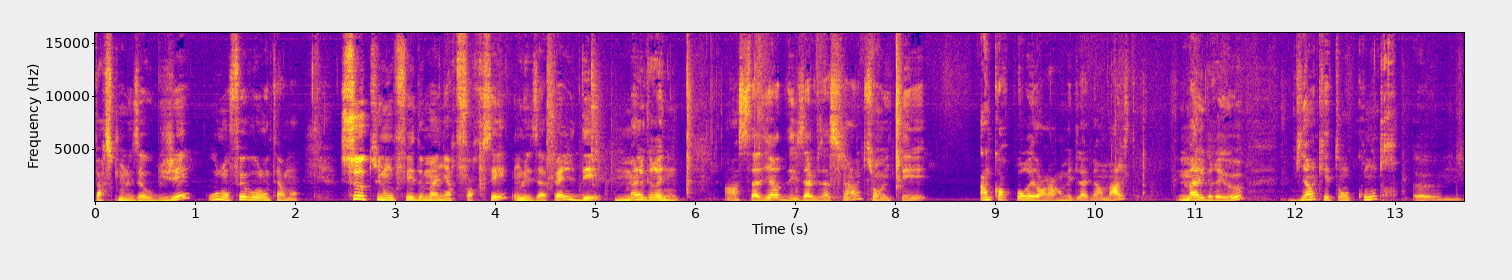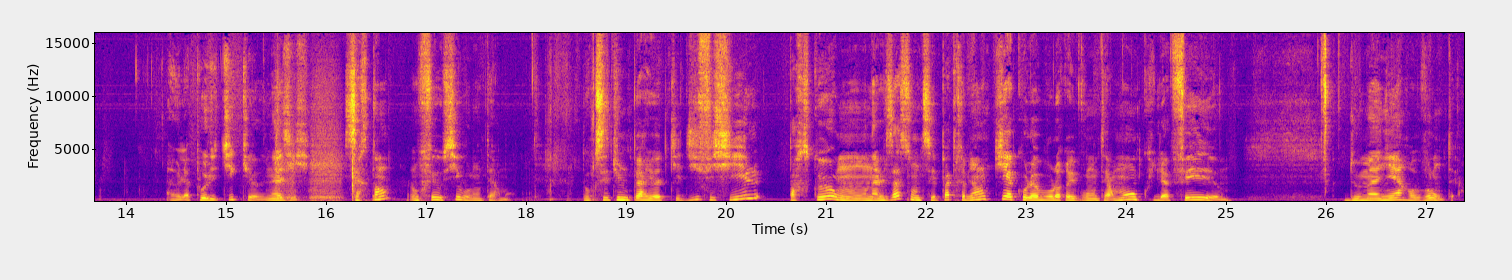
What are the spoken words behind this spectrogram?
parce qu'on les a obligés ou l'ont fait volontairement. Ceux qui l'ont fait de manière forcée, on les appelle des malgré nous, hein, c'est-à-dire des Alsaciens qui ont été incorporés dans l'armée de la Wehrmacht malgré eux, bien qu'étant contre euh, euh, la politique euh, nazie. Certains l'ont fait aussi volontairement. Donc c'est une période qui est difficile parce qu'en Alsace, on ne sait pas très bien qui a collaboré volontairement ou qui l'a fait de manière volontaire,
